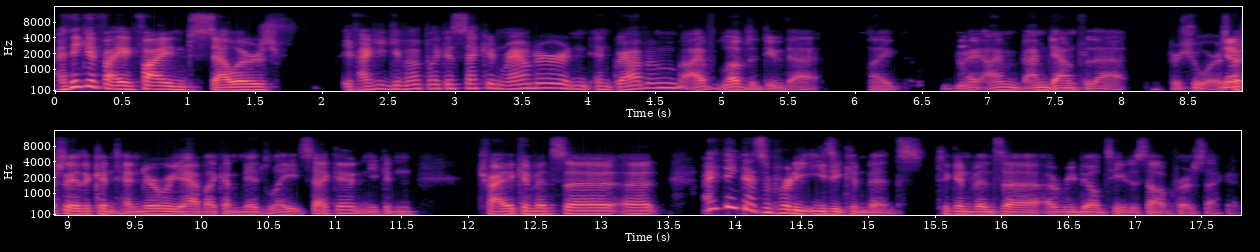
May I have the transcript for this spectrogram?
I think if I find sellers, if I could give up like a second rounder and, and grab him, I would love to do that. Like, mm-hmm. I, I'm I'm down for that for sure, especially as a contender where you have like a mid late second and you can try to convince a, a I think that's a pretty easy convince to convince a, a rebuild team to sell him for a second.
